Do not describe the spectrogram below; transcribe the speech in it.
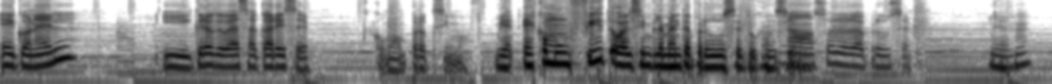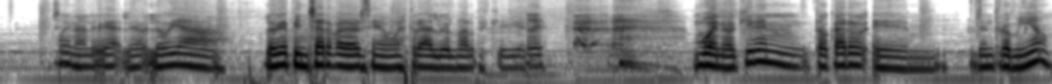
eh, con él y creo que voy a sacar ese como próximo. Bien. ¿Es como un fit o él simplemente produce tu canción? No, solo la produce. Bien. Bueno, voy a- lo, voy a, lo voy a pinchar para ver si me muestra algo el martes que viene. Re. Bueno, ¿quieren tocar eh, dentro mío?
